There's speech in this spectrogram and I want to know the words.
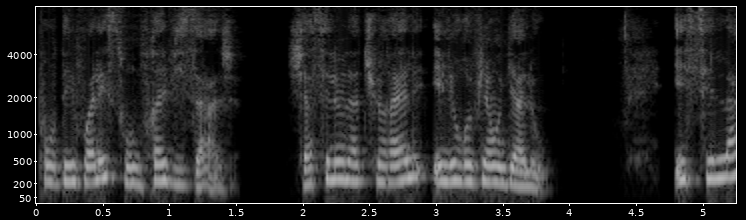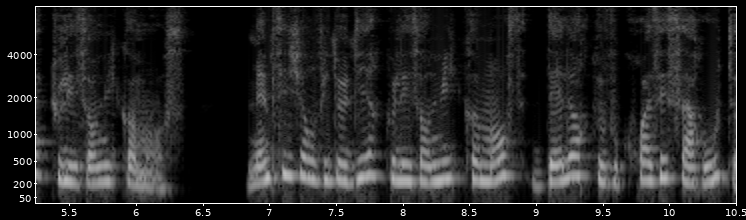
pour dévoiler son vrai visage, chasser le naturel et il revient au galop. Et c'est là que les ennuis commencent. Même si j'ai envie de dire que les ennuis commencent dès lors que vous croisez sa route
